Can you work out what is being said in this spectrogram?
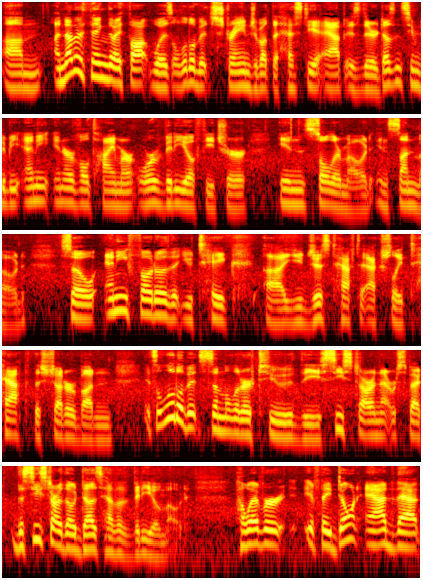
Um, another thing that I thought was a little bit strange about the Hestia app is there doesn't seem to be any interval timer or video feature in solar mode, in sun mode. So any photo that you take, uh, you just have to actually tap the shutter button. It's a little bit similar to the Seestar in that respect. The Seestar though does have a video mode. However, if they don't add that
